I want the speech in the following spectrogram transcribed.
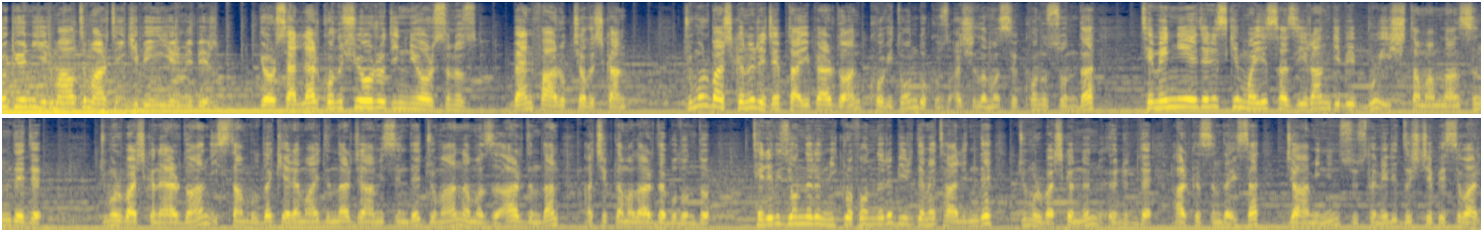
Bugün 26 Mart 2021. Görseller Konuşuyor'u dinliyorsunuz. Ben Faruk Çalışkan. Cumhurbaşkanı Recep Tayyip Erdoğan COVID-19 aşılaması konusunda temenni ederiz ki Mayıs-Haziran gibi bu iş tamamlansın dedi. Cumhurbaşkanı Erdoğan İstanbul'da Kerem Aydınlar Camisi'nde cuma namazı ardından açıklamalarda bulundu. Televizyonların mikrofonları bir demet halinde Cumhurbaşkanı'nın önünde. Arkasında ise caminin süslemeli dış cephesi var.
